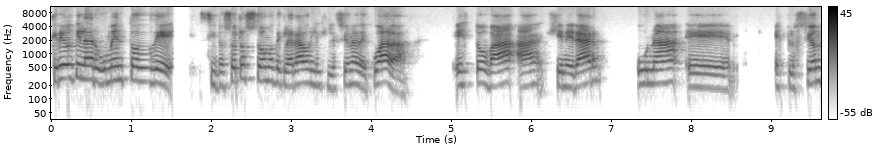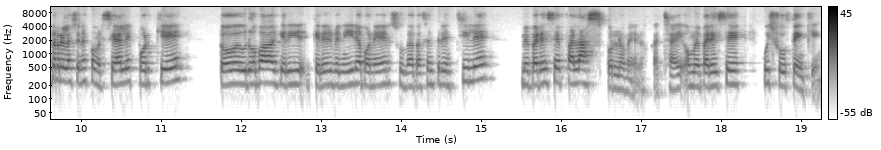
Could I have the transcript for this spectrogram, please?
creo que el argumento de si nosotros somos declarados legislación adecuada, esto va a generar una eh, explosión de relaciones comerciales porque toda Europa va a querer, querer venir a poner su data center en Chile, me parece falaz por lo menos, ¿cachai? O me parece wishful thinking.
